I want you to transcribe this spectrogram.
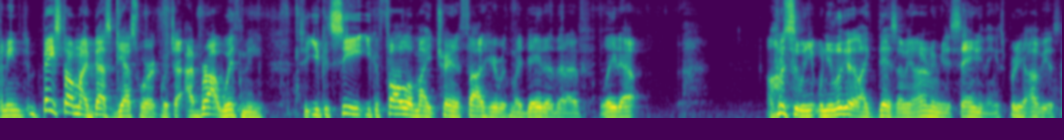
I mean, based on my best guesswork, which I brought with me, so you could see, you could follow my train of thought here with my data that I've laid out. Honestly, when you, when you look at it like this, I mean, I don't even need to say anything. It's pretty obvious.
